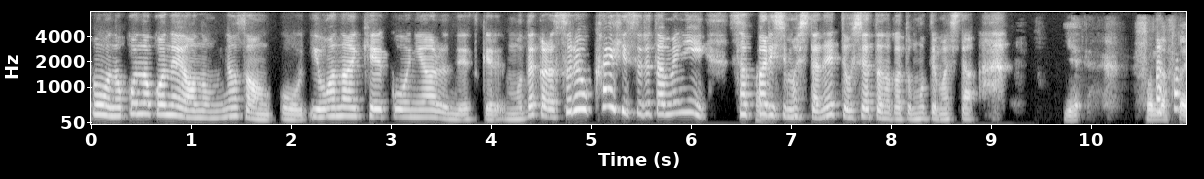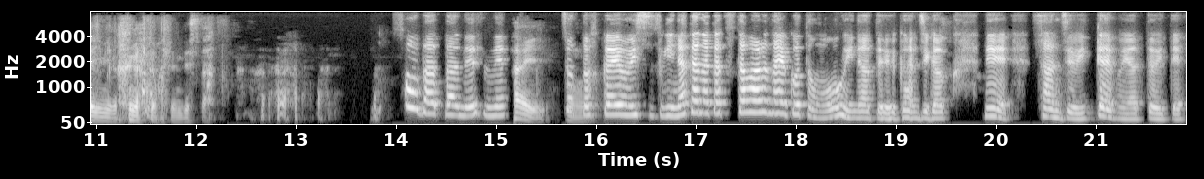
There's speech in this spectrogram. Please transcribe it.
もうなかなかね、あの、皆さん、こう、言わない傾向にあるんですけれども、だからそれを回避するために、さっぱりしましたねっておっしゃったのかと思ってました。いえ、そんな深い意味が考えてませんでした。そうだったんですね。はい。ちょっと深読みしすぎ、なかなか伝わらないことも多いなという感じが、ね、31回もやっておいて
